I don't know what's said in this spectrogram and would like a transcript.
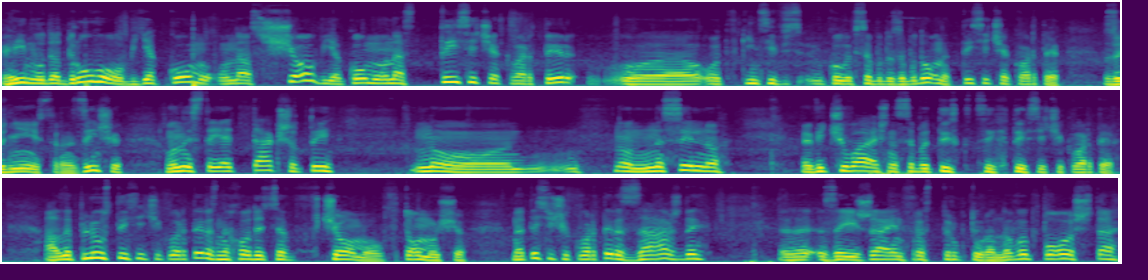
Грінвуда другого, в якому у нас що? В якому у нас тисяча квартир, е, от в кінці, коли все буде забудовано, тисяча квартир з однієї сторони, з іншої, вони стоять так, що ти ну, ну, не сильно відчуваєш на себе тиск цих тисячі квартир. Але плюс тисячі квартир знаходиться в чому? В тому, що на тисячу квартир завжди е, заїжджає інфраструктура. Нова пошта,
